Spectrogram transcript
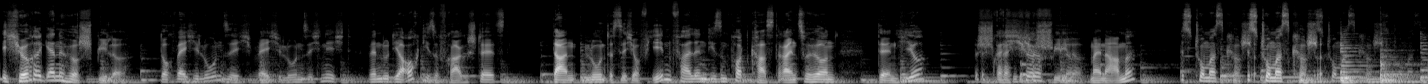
Ich höre gerne Hörspiele. Doch welche lohnen sich, welche lohnen sich nicht? Wenn du dir auch diese Frage stellst, dann lohnt es sich auf jeden Fall in diesen Podcast reinzuhören, denn hier bespreche ich Hörspiele. Mein Name ist Thomas Kirsche. Ist Thomas Kirsche. Ist Thomas Kirsche. Thomas Kirsche.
